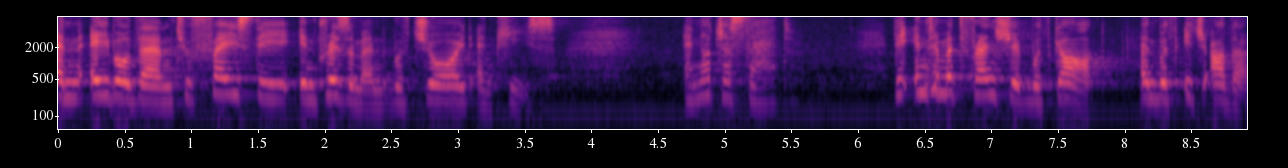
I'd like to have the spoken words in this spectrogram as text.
enabled them to face the imprisonment with joy and peace. And not just that, the intimate friendship with God and with each other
